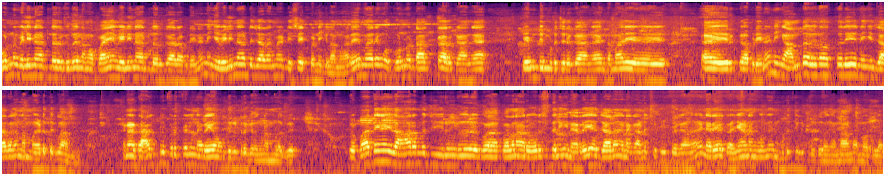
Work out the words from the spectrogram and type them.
பொண்ணு வெளிநாட்டில் இருக்குது நம்ம பையன் வெளிநாட்டில் இருக்கார் அப்படின்னா நீங்கள் வெளிநாட்டு ஜாதகமே டிசைட் பண்ணிக்கலாம்? அதே மாதிரி உங்கள் பொண்ணு டாக்டராக இருக்காங்க எம்டி முடிச்சிருக்காங்க இந்த மாதிரி இருக்குது அப்படின்னா நீங்கள் அந்த விதத்துலேயே நீங்கள் ஜாதகம் நம்ம எடுத்துக்கலாம். ஏன்னா டாக்டர் ப்ரிப்பேர் நிறையா வந்துக்கிட்டு இருக்குதுங்க நம்மளுக்கு. இப்போ பார்த்தீங்கன்னா இது ஆரம்பித்து இருபது ப பதினாறு வருஷத்துலேயும் நிறைய ஜாதகம் எனக்கு அனுப்பிச்சி இருக்காங்க. நிறைய கல்யாணங்களுமே முடிஞ்சுக்கிட்டு இருக்குதுங்க நாண்டானூரில்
